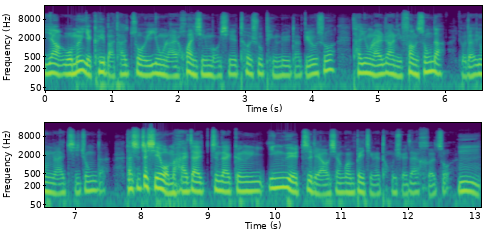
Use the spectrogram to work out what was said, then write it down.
一样，我们也可以把它作为用来唤醒某些特殊频率的，比如说它用来让你放松的，有的用来集中的。但是这些我们还在正在跟音乐治疗相关背景的同学在合作。嗯。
